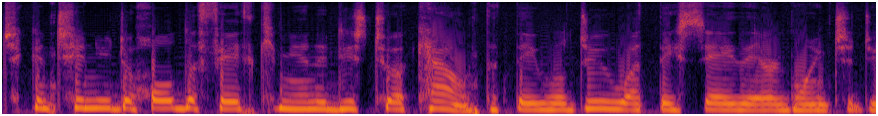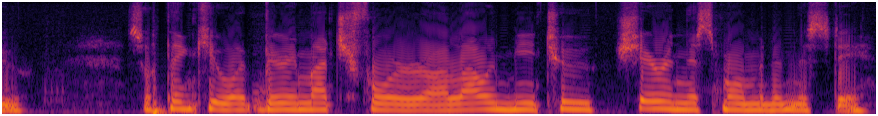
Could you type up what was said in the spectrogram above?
to continue to hold the faith communities to account that they will do what they say they are going to do. So thank you very much for allowing me to share in this moment in this day.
